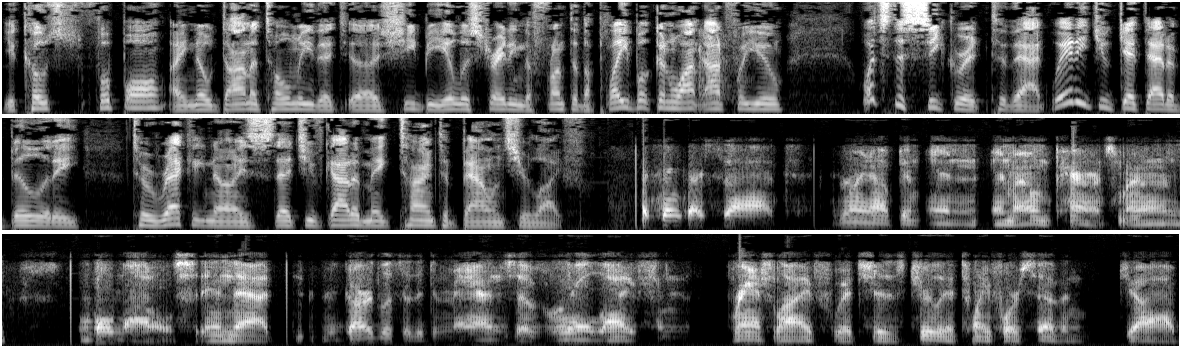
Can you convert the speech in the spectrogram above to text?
You coached football. I know Donna told me that uh, she'd be illustrating the front of the playbook and whatnot for you. What's the secret to that? Where did you get that ability to recognize that you've got to make time to balance your life? I think I saw it growing up in, in, in my own parents, my own role models, in that regardless of the demands of rural life and ranch life, which is truly a 24 7 job,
